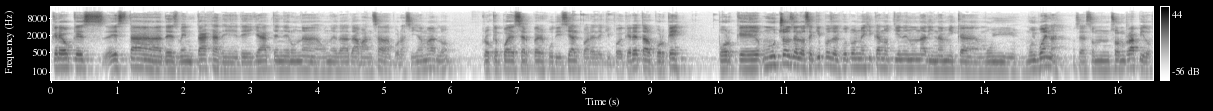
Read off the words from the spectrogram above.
creo que es esta desventaja de, ya tener una, edad avanzada, por así llamarlo, creo que puede ser perjudicial para el equipo de Querétaro. ¿Por qué? Porque muchos de los equipos del fútbol mexicano tienen una dinámica muy, buena, o sea, son rápidos.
